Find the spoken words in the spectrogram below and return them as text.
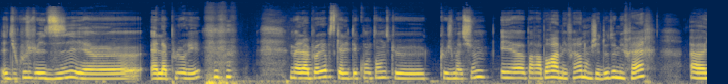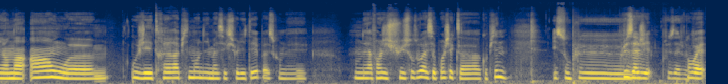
Et du coup, je lui ai dit, et euh, elle a pleuré. Mais elle a pleuré parce qu'elle était contente que, que je m'assume. Et euh, par rapport à mes frères, donc j'ai deux de mes frères, euh, il y en a un où, euh, où j'ai très rapidement dit ma sexualité parce qu'on est, On est, enfin, je suis surtout assez proche avec sa copine. Ils sont plus... Plus âgés. Plus âgés. Ouais.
